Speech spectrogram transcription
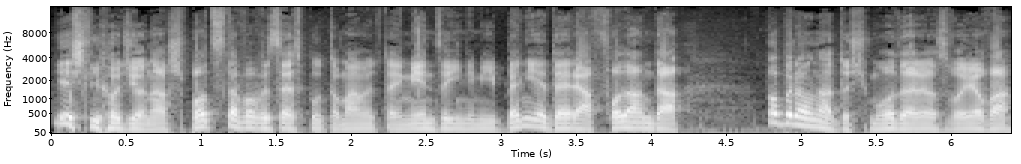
Jeśli chodzi o nasz podstawowy zespół, to mamy tutaj m.in. Ben Yedera, Folanda, obrona dość młoda, rozwojowa.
